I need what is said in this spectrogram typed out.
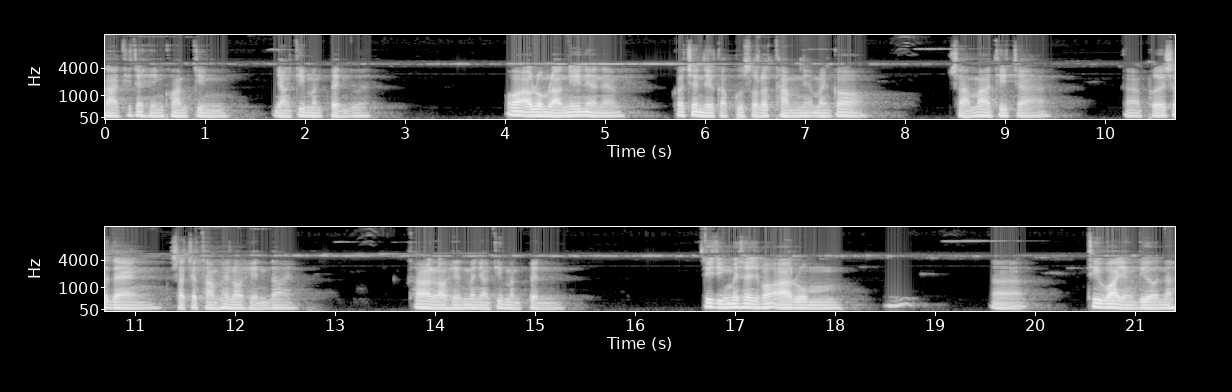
กาสที่จะเห็นความจริงอย่างที่มันเป็นด้วย เพราะว่าอารมณ์เหล่านี้เนี่ยนะก็เช่นเดียวกับกุศลธรรมเนี่ยมันก็สามารถที่จะเผยแสดงสัจธรรมให้เราเห็นได้ ถ้าเราเห็นมันอย่างที่มันเป็น ที่จริงไม่ใช่เฉพาะอารมณ์ที่ว่าอย่างเดียวนะ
